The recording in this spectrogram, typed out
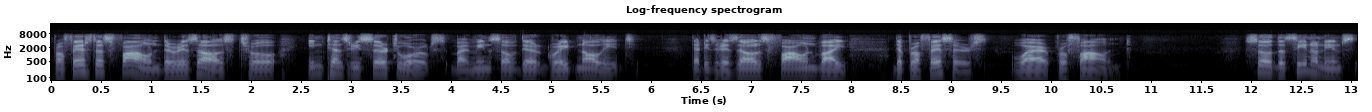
Professors found the results through intense research works by means of their great knowledge. That is, results found by the professors were profound. So the synonyms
